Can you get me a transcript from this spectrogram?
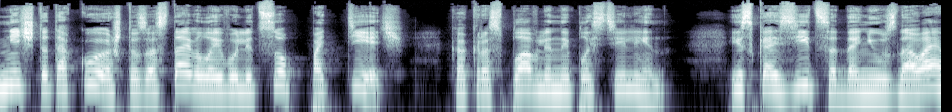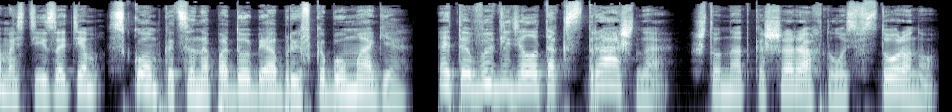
Нечто такое, что заставило его лицо потечь, как расплавленный пластилин, исказиться до неузнаваемости и затем скомкаться наподобие обрывка бумаги. Это выглядело так страшно, что Надка шарахнулась в сторону,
